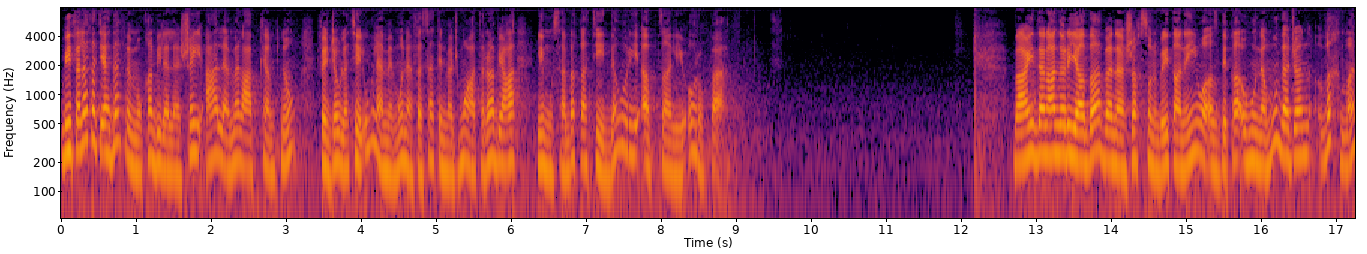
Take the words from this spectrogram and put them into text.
بثلاثة أهداف مقابل لا شيء على ملعب كامب نو. في الجولة الأولى من منافسات المجموعة الرابعة لمسابقة دوري أبطال أوروبا. بعيدا عن الرياضة بنى شخص بريطاني وأصدقاؤه نموذجا ضخما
